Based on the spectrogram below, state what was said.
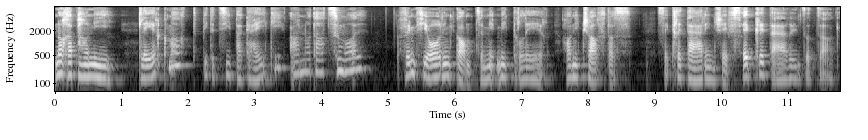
nachher habe ich die Lehre gemacht, bei der Ziba Geigi, auch noch dazu mal. Fünf Jahre im Ganzen mit, mit der Lehre habe ich geschafft als Sekretärin, Chefsekretärin sozusagen.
